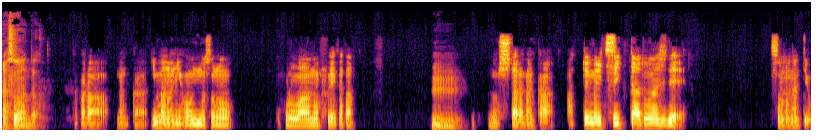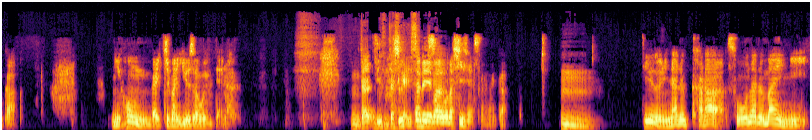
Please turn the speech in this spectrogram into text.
あ、そうなんだ。だから、なんか、今の日本のその、フォロワーの増え方？うんうん。のしたら、なんか、あっという間にツイッターと同じで、その、なんていうか、日本が一番ユーザー多いみたいな。うんだ確かに、それは、そうらしいじゃないですか、なんか。っうん。ていうのになるから、そうなる前に、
